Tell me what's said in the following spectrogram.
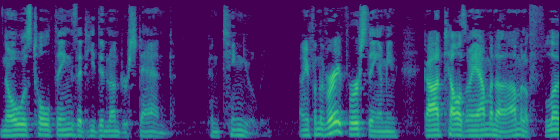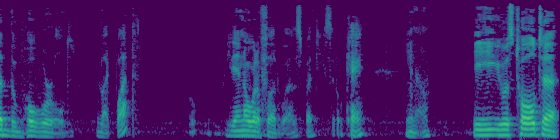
Noah was told things that he didn't understand continually. I mean, from the very first thing, I mean, God tells me, I'm going to I'm gonna flood the whole world. Like, what? He didn't know what a flood was, but he said, okay, you know. He, he was told to,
